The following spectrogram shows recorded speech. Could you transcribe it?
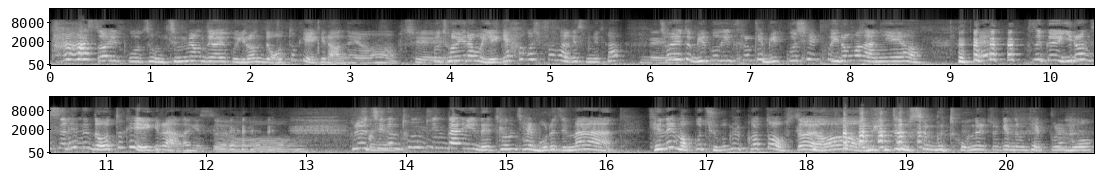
다 써 있고 좀 증명되어 있고 이런데 어떻게 얘기를 안 해요? 그 저희라고 얘기하고 싶어서 하겠습니까? 네. 저희도 미국이 그렇게 믿고 싫고 이런 건 아니에요. 네? 그래서 그 이런 짓을 했는데 어떻게 얘기를 안 하겠어요. 그리고 지금 통진당이 내 저는 잘 모르지만 걔네 먹고 죽을 것도 없어요. 우리한테 무슨 뭐 돈을 주겠는 개뿔 뭐.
